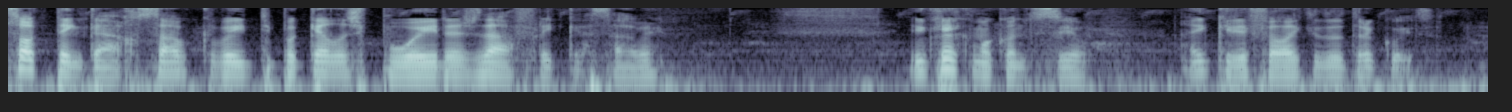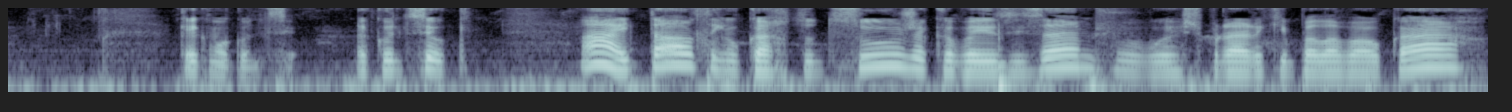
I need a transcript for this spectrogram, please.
pessoal que tem carro sabe que veio tipo aquelas poeiras da África, sabem? E o que é que me aconteceu? Aí queria falar aqui de outra coisa. O que é que me aconteceu? Aconteceu que. Ah, e tal, tenho o carro todo sujo, acabei os exames, vou esperar aqui para lavar o carro.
